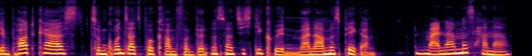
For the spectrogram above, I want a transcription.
dem Podcast zum Grundsatzprogramm von Bündnis 90 Die Grünen. Mein Name ist Pega. Und mein Name ist Hanna.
